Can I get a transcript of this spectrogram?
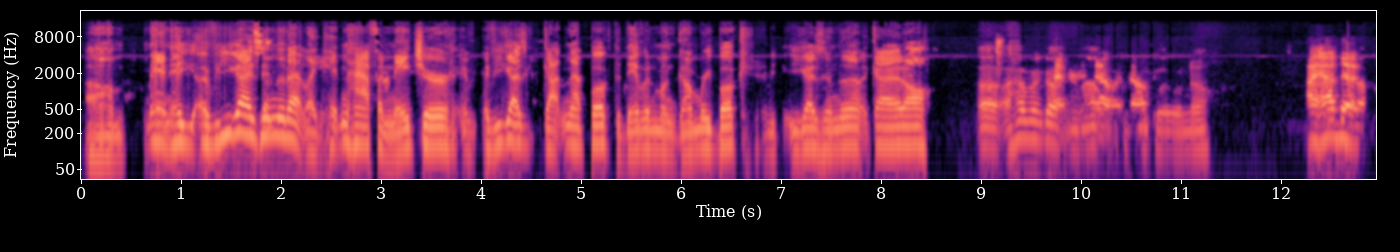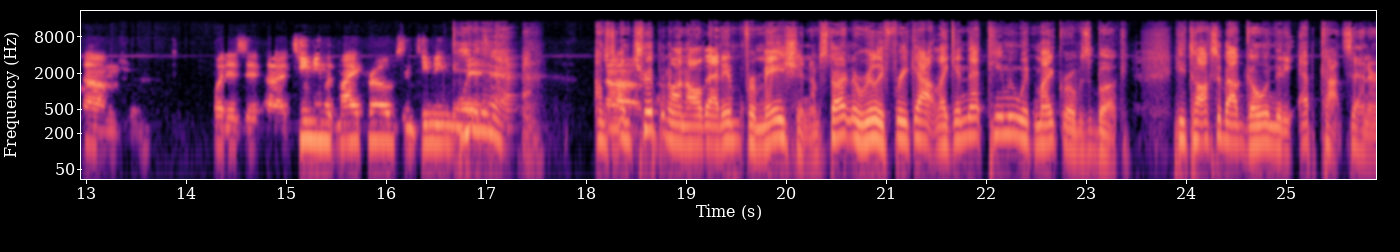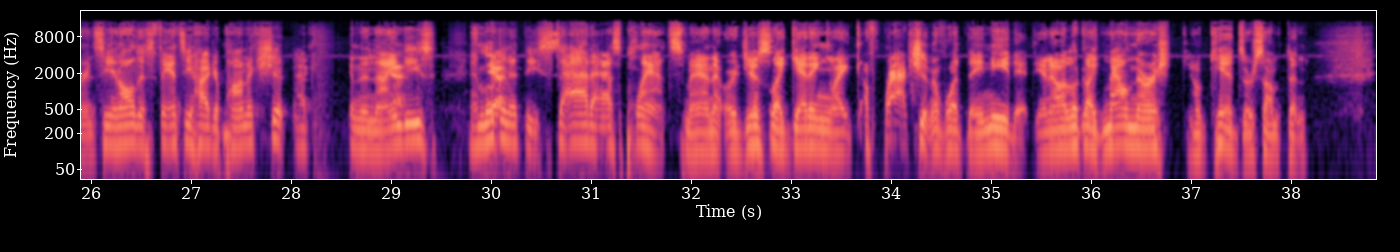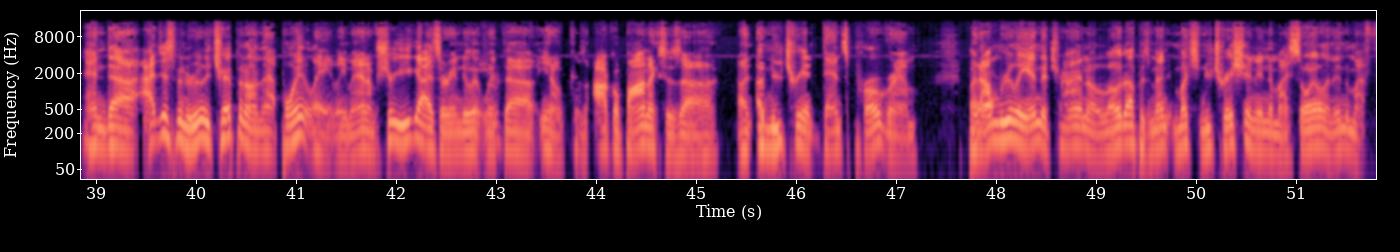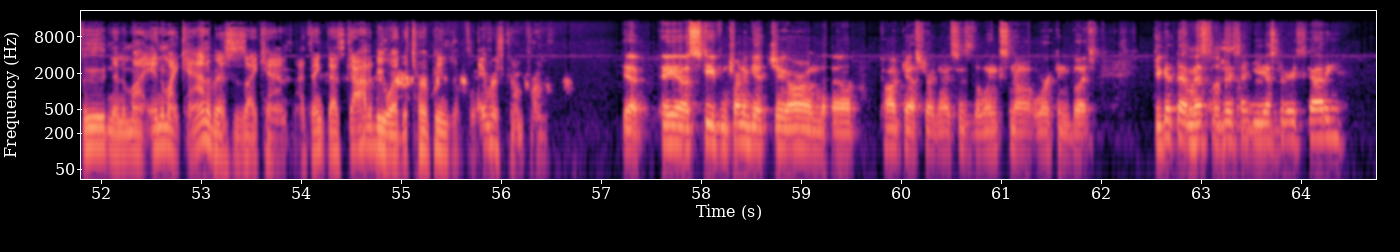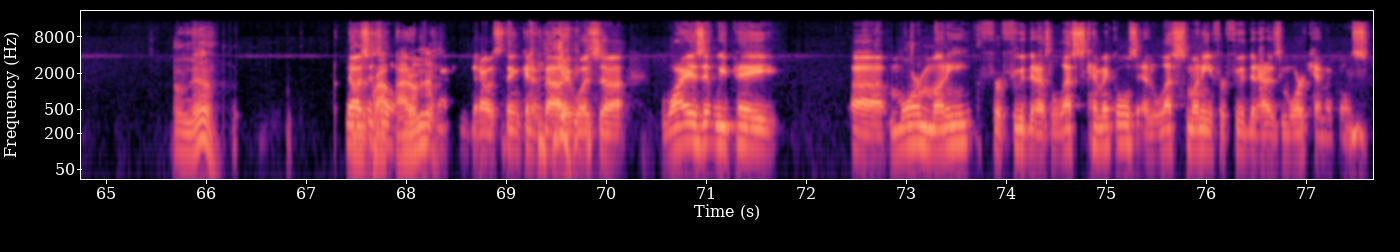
Um, man, hey, have you guys into that like hidden half of nature? Have, have you guys gotten that book, the David Montgomery book? Have you, you guys into that guy at all? Uh, I haven't gotten Haven't that one one, no. one, no. I have the um, what is it? Uh, teeming with microbes and teeming with Yeah. I'm, I'm Uh, tripping on all that information. I'm starting to really freak out. Like in that Teeming with Microbes book, he talks about going to the Epcot Center and seeing all this fancy hydroponic shit back in the 90s and looking at these sad ass plants, man, that were just like getting like a fraction of what they needed. You know, it looked like malnourished, you know, kids or something. And uh, I just been really tripping on that point lately, man. I'm sure you guys are into it with, uh, you know, because aquaponics is a, a, a nutrient dense program. But I'm really into trying to load up as much nutrition into my soil and into my food and into my into my cannabis as I can. I think that's got to be where the terpenes and flavors come from. Yeah. Hey, uh, Steve, I'm trying to get JR on the podcast right now. He says the link's not working, but did you get that Oh, message I sent you yesterday, Scotty? Oh no, No, The it's just pro- a I don't know. that I was thinking about. It was uh, why is it we pay uh, more money for food that has less chemicals and less money for food that has more chemicals?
